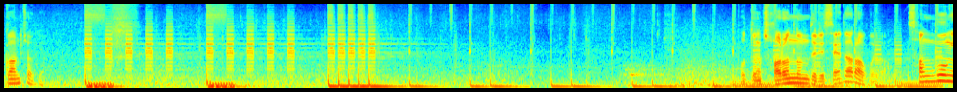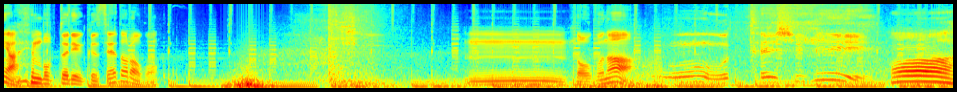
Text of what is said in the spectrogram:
깜짝이야. 보통 저런 놈들이 세더라고요. 성공이 아닌 몹들이 그 세더라고. 음 너구나. 오, 오태식이. 어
